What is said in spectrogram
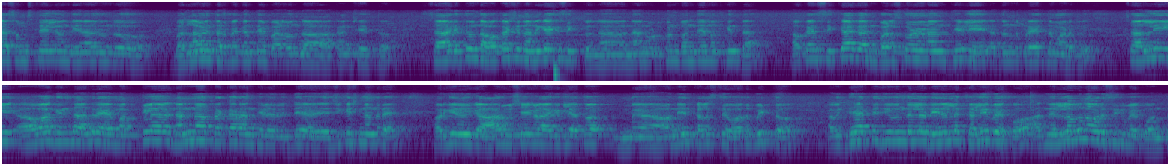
ಥರ ಒಂದು ಏನಾದರೂ ಒಂದು ಬದಲಾವಣೆ ತರಬೇಕಂತೇಳಿ ಭಾಳ ಒಂದು ಆಕಾಂಕ್ಷೆ ಇತ್ತು. ಸೊ ಆ ರೀತಿ ಒಂದು ಅವಕಾಶ ನನಗಾಗಿ ಸಿಕ್ತು. ನಾನು ಹುಡ್ಕೊಂಡು ಬಂದೆ ಅನ್ನೋದಕ್ಕಿಂತ ಅವಕಾಶ ಸಿಕ್ಕಾಗ ಅದನ್ನ ಬಳಸ್ಕೊಳ್ಳೋಣ ಅಂಥೇಳಿ ಅದೊಂದು ಪ್ರಯತ್ನ ಮಾಡಿದ್ವಿ. ಸೊ ಅಲ್ಲಿ ಆವಾಗಿಂದ ಅಂದರೆ ಮಕ್ಕಳ ನನ್ನ ಪ್ರಕಾರ ಅಂತ ಹೇಳಿದ್ರೆ ವಿದ್ಯೆ ಎಜುಕೇಷನ್ ಅಂದರೆ ಅವ್ರಿಗೇನು ಈಗ ಆರು ವಿಷಯಗಳಾಗಿರಲಿ ಅಥವಾ ಅವನ್ನೇನು ಕಲಿಸ್ತೀವೋ ಅದು ಬಿಟ್ಟು ಆ ವಿದ್ಯಾರ್ಥಿ ಜೀವನದಲ್ಲಿ ಅವ್ರು ಏನೆಲ್ಲ ಕಲಿಬೇಕು, ಅದನ್ನೆಲ್ಲವನ್ನೂ ಅವ್ರಿಗೆ ಸಿಗಬೇಕು ಅಂತ.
